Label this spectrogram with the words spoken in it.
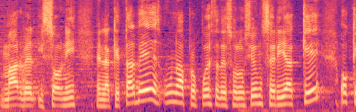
Marvel y Sony en la que tal vez una propuesta de solución sería que, ok,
